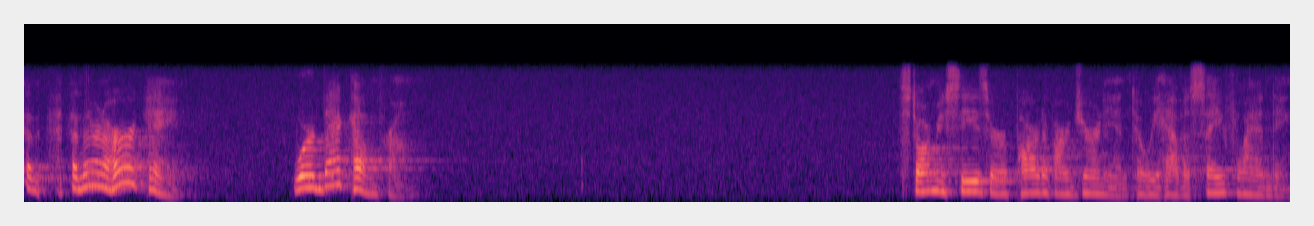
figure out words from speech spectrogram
and, and they're in a hurricane. Where'd that come from? Stormy seas are a part of our journey until we have a safe landing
